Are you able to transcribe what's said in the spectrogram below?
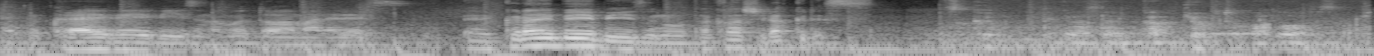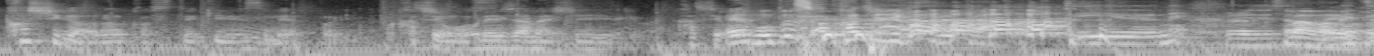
えっとクライベイビーズの武藤天音です。えークライベイビーズの高橋楽です作ってくださる楽曲とかどうですか？歌詞がなんか素敵ですねやっぱり。歌詞も俺じゃない。し。歌詞え本当ですか？歌詞に っていうね。プロデューサーを褒めつつ、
